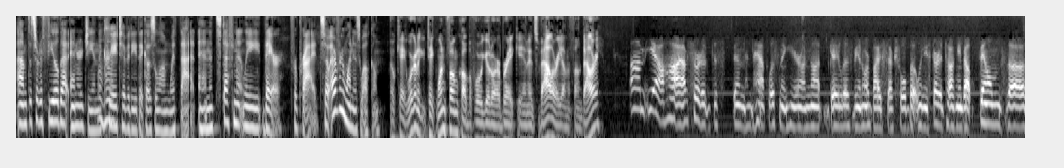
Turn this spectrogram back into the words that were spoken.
um, to sort of feel that energy and the creativity that goes along with that. And it's definitely there for Pride. So everyone is welcome. Okay. We're going to take one phone call before we go to our break, and it's Valerie on the phone. Valerie? Um, yeah, hi. I'm sort of just been half listening here. I'm not gay, lesbian, or bisexual, but when you started talking about films uh,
